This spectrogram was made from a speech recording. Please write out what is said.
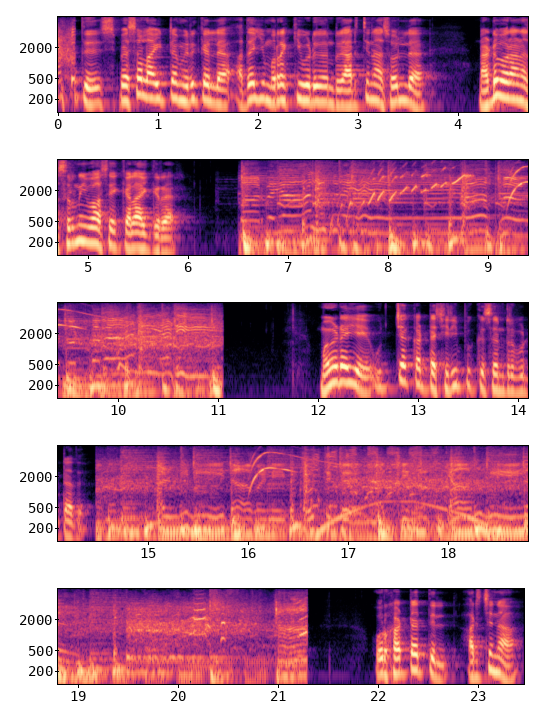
அடுத்து ஸ்பெஷல் ஐட்டம் இருக்கல்ல அதையும் இறக்கி விடு என்று அர்ச்சனா சொல்ல நடுவரான ஸ்ரீனிவாசை கலாய்க்கிறார். மேடையே உச்சக்கட்ட சிரிப்புக்கு சென்று விட்டது. ஒரு கட்டத்தில் அர்ச்சனா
